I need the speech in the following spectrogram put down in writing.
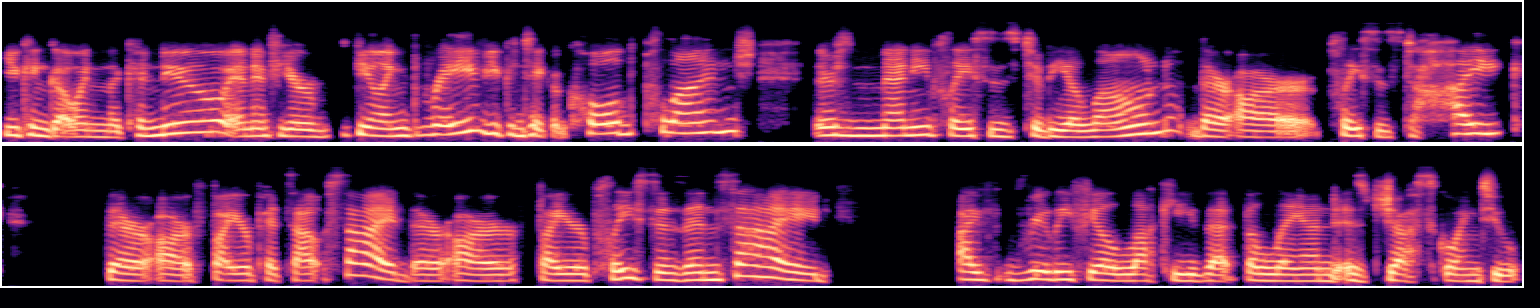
you can go in the canoe. And if you're feeling brave, you can take a cold plunge. There's many places to be alone. There are places to hike. There are fire pits outside. There are fireplaces inside. I really feel lucky that the land is just going to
